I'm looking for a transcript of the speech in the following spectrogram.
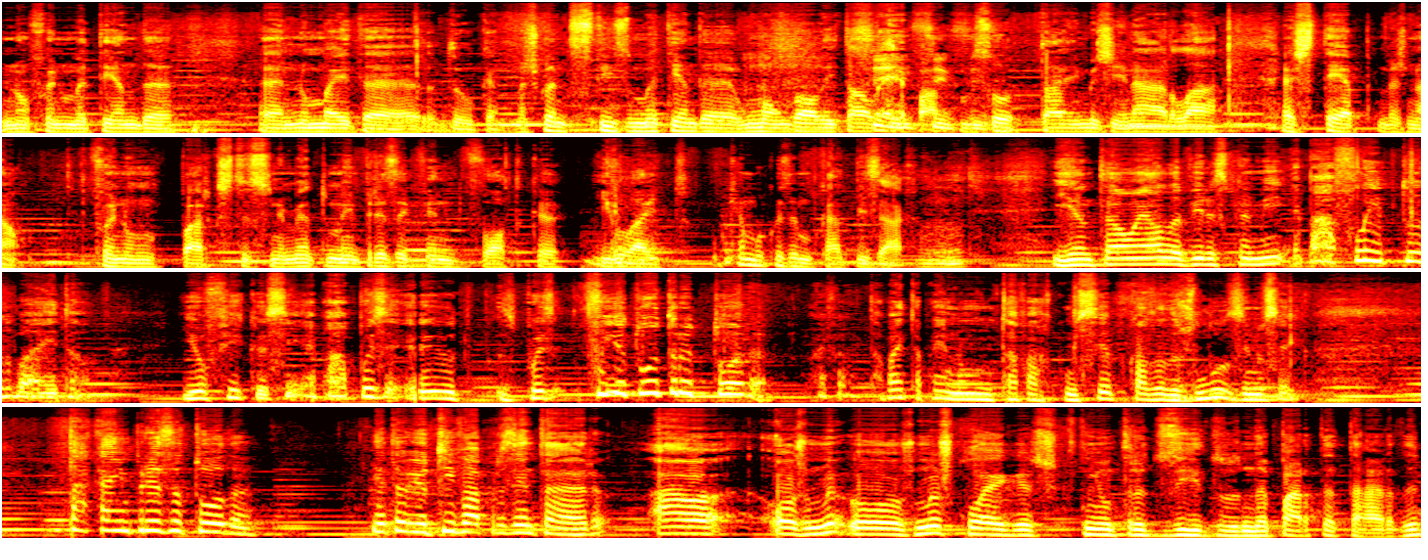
não foi numa tenda uh, no meio da, do campo. Mas quando se diz uma tenda, um mongol e tal, sim, é, pá, sim, começou sim. a imaginar lá a steppe, mas não. Foi num parque de estacionamento de uma empresa que vende vodka e leite, o que é uma coisa um bocado bizarra. Uhum. E então ela vira-se para mim, pá, Filipe, tudo bem então? E eu fico assim, pá, pois eu depois fui a tua tradutora. Está bem, está bem, não me estava a reconhecer por causa das luzes e não sei. Está cá a empresa toda. Então eu tive a apresentar aos, aos meus colegas que tinham traduzido na parte da tarde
